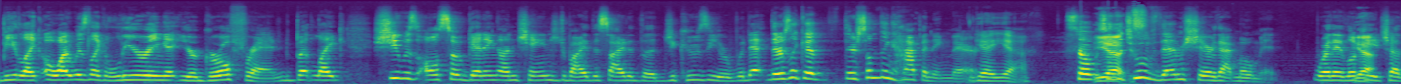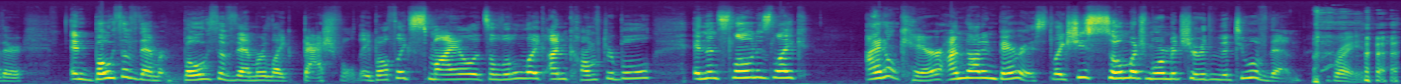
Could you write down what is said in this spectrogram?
be like, oh, I was like leering at your girlfriend, but like she was also getting unchanged by the side of the jacuzzi or whatever. There's like a there's something happening there. Yeah, yeah. So, so the two of them share that moment where they look Yeah. at each other, and both of them, are both of them are like bashful. They both like smile. It's a little like uncomfortable, and then Sloane is like, "I don't care. I'm not embarrassed." Like she's so much more mature than the two of them, Right. and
